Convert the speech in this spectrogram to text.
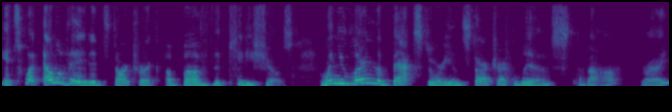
It's what elevated Star Trek above the kiddie shows. When you learn the backstory in Star Trek Lives, ta-da, right?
